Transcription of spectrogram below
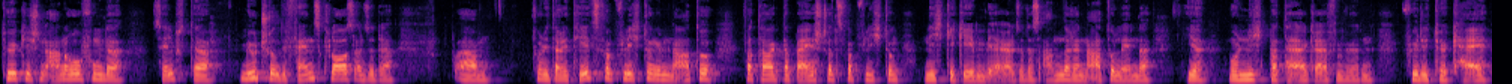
türkischen Anrufung der selbst der Mutual Defense Clause, also der ähm, Solidaritätsverpflichtung im NATO-Vertrag, der Beistandsverpflichtung nicht gegeben wäre. Also dass andere NATO-Länder hier wohl nicht Partei ergreifen würden für die Türkei,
